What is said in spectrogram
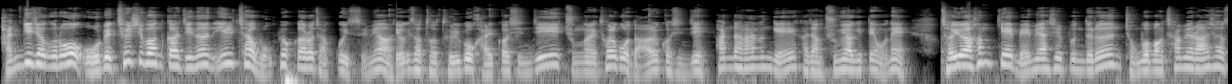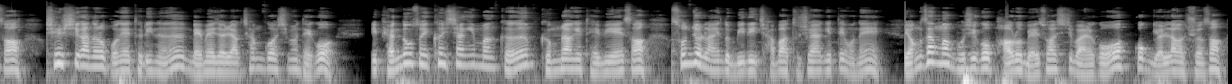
단기적으로 570원까지는 1차 목표가로 잡고 있으며 여기서 더 들고 갈 것인지 중간에 털고 나올 것인지 판단하는 게 가장 중요하기 때문에 저희와 함께 매매하실 분들은 정보방 참여를 하셔서 실시간으로 보내드리는 매매 전략 참고하시면 되고 이 변동성이 큰 시장인 만큼 급락에 대비해서 손절 라인도 미리 잡아 두셔야 하기 때문에 영상만 보시고 바로 매수하시지 말고 꼭 연락을 주셔서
